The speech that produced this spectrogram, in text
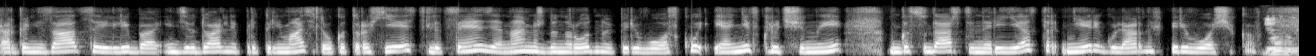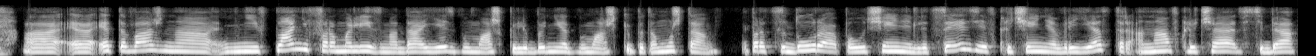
организации либо индивидуальные предприниматели, у которых есть лицензия на международную перевозку, и они включены в государственный реестр нерегулярных перевозчиков. Uh-huh. Это важно не в плане формализма, да, есть бумажка либо нет бумажки, потому что процедура получения лицензии, включения в реестр, она включает в себя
